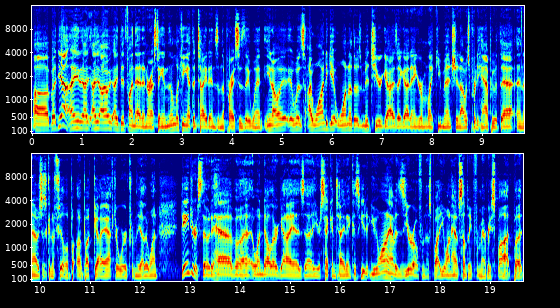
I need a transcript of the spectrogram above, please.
Uh, but yeah, I, I, I, did find that interesting. And then looking at the tight ends and the prices they went, you know, it, it was I wanted to get one of those mid tier guys. I got Engram, like you mentioned. I was pretty happy with that, and I was just going to fill a, a buck guy afterward from the other one. Dangerous though to have a one dollar guy as uh, your second tight end because you you want to have a zero from the spot. You want to have something from every spot, but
